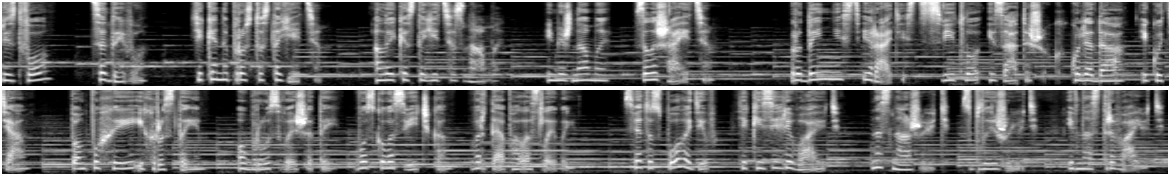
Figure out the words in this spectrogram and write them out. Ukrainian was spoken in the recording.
Різдво це диво, яке не просто стається, але яке стається з нами, і між нами залишається. Родинність і радість, світло і затишок, коляда і куття, пампухи і хрусти, обрус вишитий, воскова свічка, вертеп галасливий, свято спогадів, які зігрівають, наснажують, зближують і в нас тривають.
